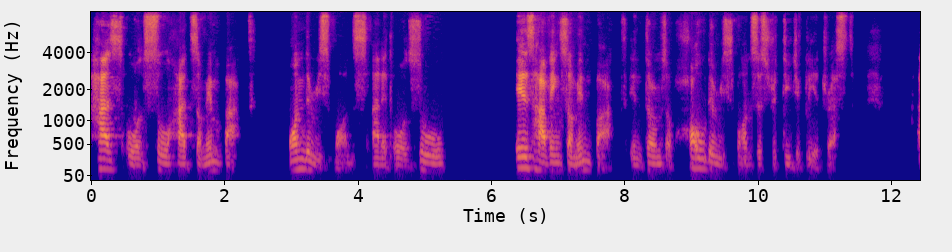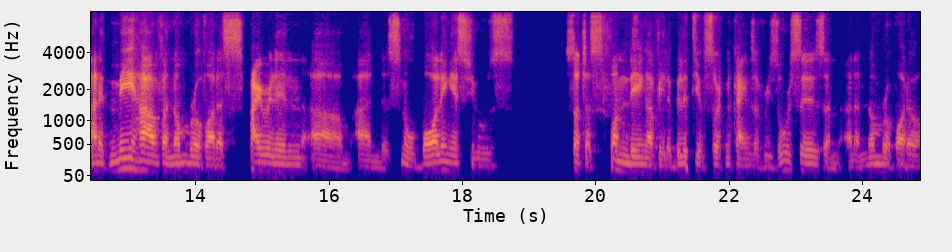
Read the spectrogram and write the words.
has also had some impact on the response. And it also is having some impact in terms of how the response is strategically addressed. And it may have a number of other spiraling um, and snowballing issues, such as funding, availability of certain kinds of resources, and, and a number of other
